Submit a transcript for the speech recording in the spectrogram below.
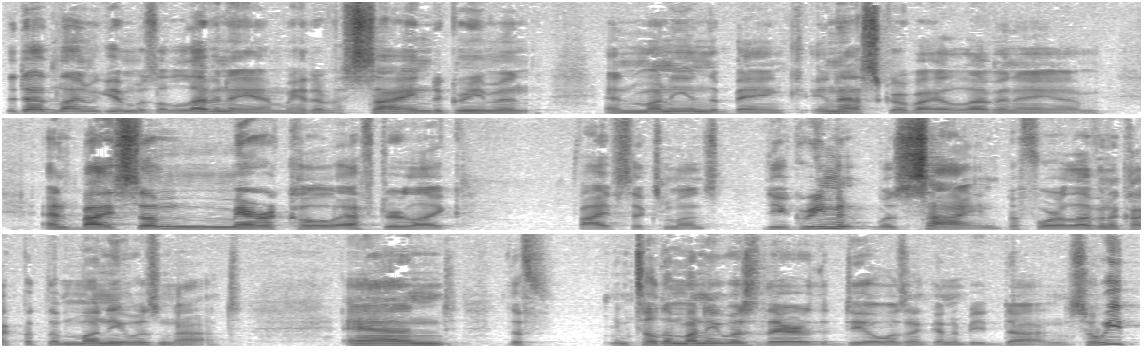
the deadline we gave him was 11 a.m. We had a signed agreement and money in the bank in escrow by 11 a.m. And by some miracle, after like five, six months, the agreement was signed before 11 o'clock, but the money was not. And the, until the money was there, the deal wasn't going to be done. So we,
